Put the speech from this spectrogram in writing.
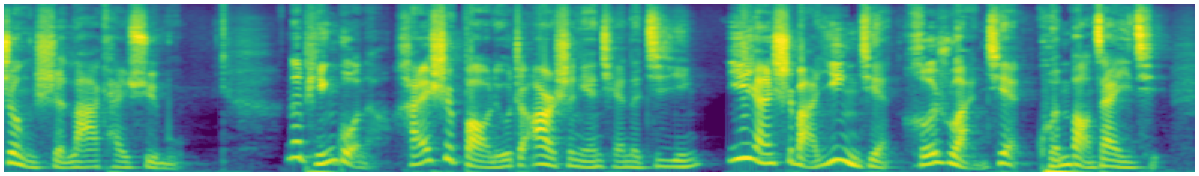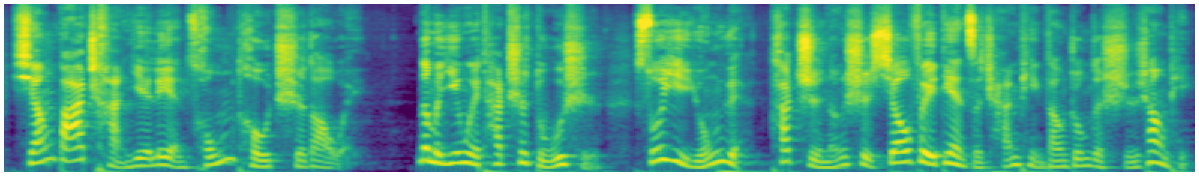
正式拉开序幕。那苹果呢，还是保留着二十年前的基因，依然是把硬件和软件捆绑在一起，想把产业链从头吃到尾。那么，因为它吃独食，所以永远它只能是消费电子产品当中的时尚品，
